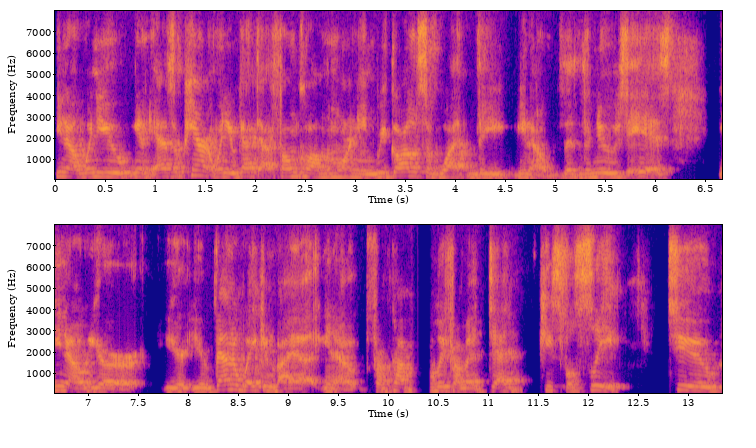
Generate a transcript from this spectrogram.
you know, when you, you know, as a parent, when you get that phone call in the morning, regardless of what the, you know, the, the news is, you know, you're, you're, you're been awakened by a, you know, from probably from a dead, peaceful sleep to,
